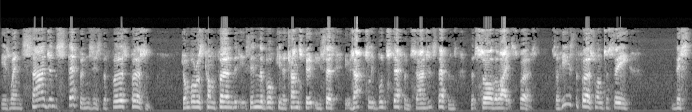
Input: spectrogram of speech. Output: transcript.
is when Sergeant Steffens is the first person. John Burroughs confirmed that it's in the book in a transcript. He says it was actually Bud Steffens, Sergeant Steffens, that saw the lights first. So he's the first one to see this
